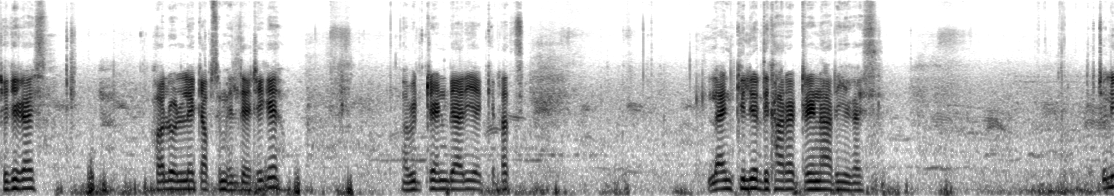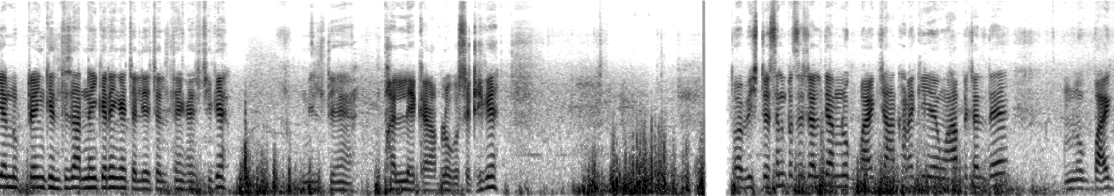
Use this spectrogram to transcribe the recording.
ठीक है गाइस फल उल लेके आपसे मिलते हैं, ठीक है? अभी ट्रेन भी आ रही है क्या लाइन क्लियर दिखा रहा है ट्रेन आ रही है गाइस चलिए हम लोग ट्रेन का इंतज़ार नहीं करेंगे, चलिए चलते हैं गाइस ठीक है? मिलते हैं फल लेकर आप लोगों से, ठीक है? तो अभी स्टेशन पर से चलते हैं, हम लोग बाइक जहाँ खड़ा किए हैं, वहाँ पे चलते हैं। हम लोग बाइक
